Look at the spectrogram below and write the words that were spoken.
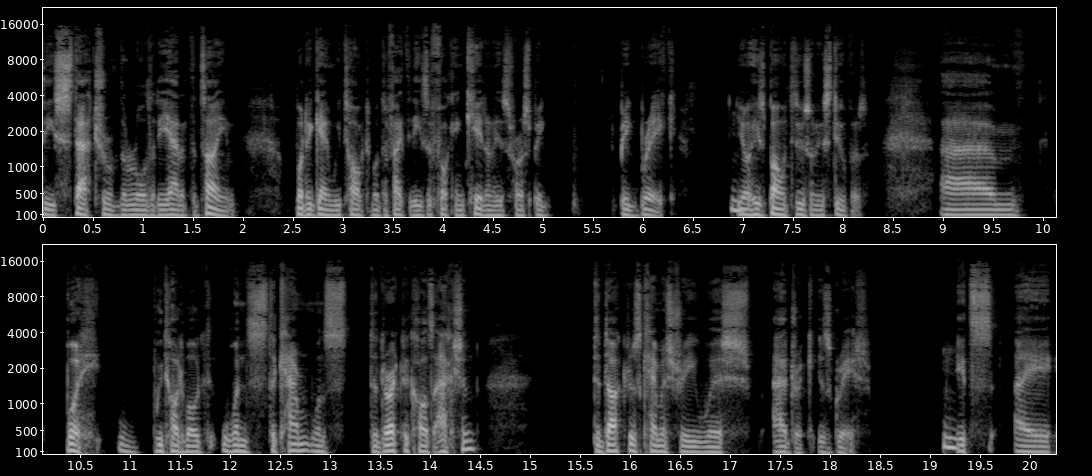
the stature of the role that he had at the time. But again, we talked about the fact that he's a fucking kid on his first big big break. Mm. You know, he's bound to do something stupid. Um, but he- we talked about once the cam once the director calls action, the doctor's chemistry with Adric is great. Mm. It's a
